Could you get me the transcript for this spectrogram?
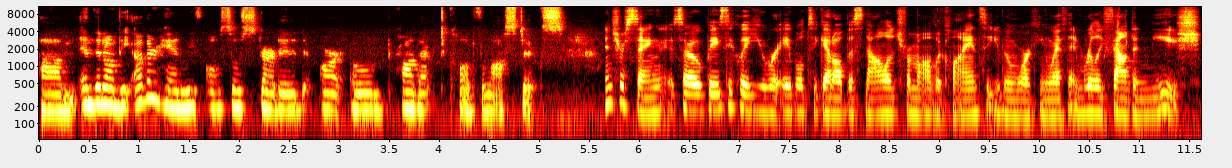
Um, and then on the other hand, we've also started our own product called Velostics. Interesting. So basically, you were able to get all this knowledge from all the clients that you've been working with and really found a niche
